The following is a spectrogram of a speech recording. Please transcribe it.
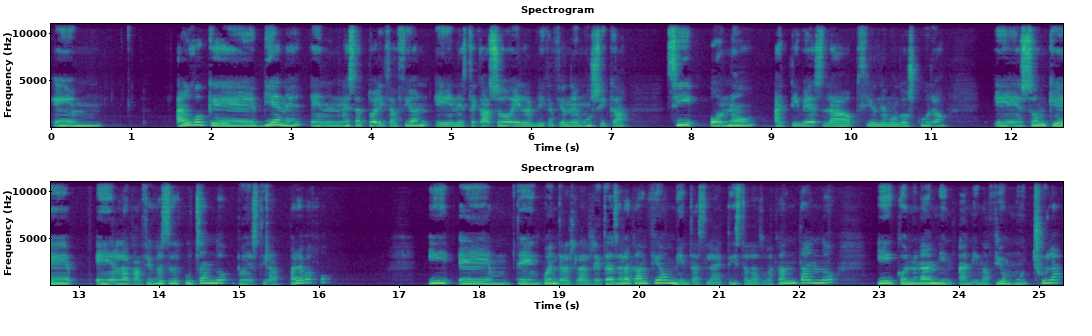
Em, algo que viene en esta actualización, en este caso en la aplicación de música, si o no actives la opción de modo oscuro, eh, son que en la canción que estés escuchando puedes tirar para abajo y em, te encuentras las letras de la canción mientras el artista las va cantando y con una animación muy chula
